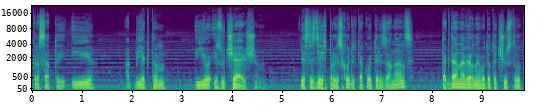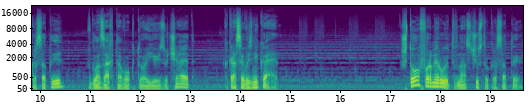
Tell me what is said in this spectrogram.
красоты и объектом ее изучающим. Если здесь происходит какой-то резонанс, тогда, наверное, вот это чувство красоты в глазах того, кто ее изучает, как раз и возникает. Что формирует в нас чувство красоты?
